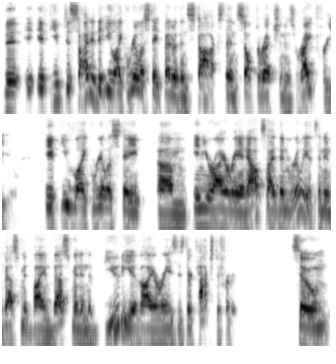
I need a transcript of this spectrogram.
the if you've decided that you like real estate better than stocks, then self-direction is right for you. If you like real estate um, in your IRA and outside, then really it's an investment by investment. And the beauty of IRAs is they're tax deferred. So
